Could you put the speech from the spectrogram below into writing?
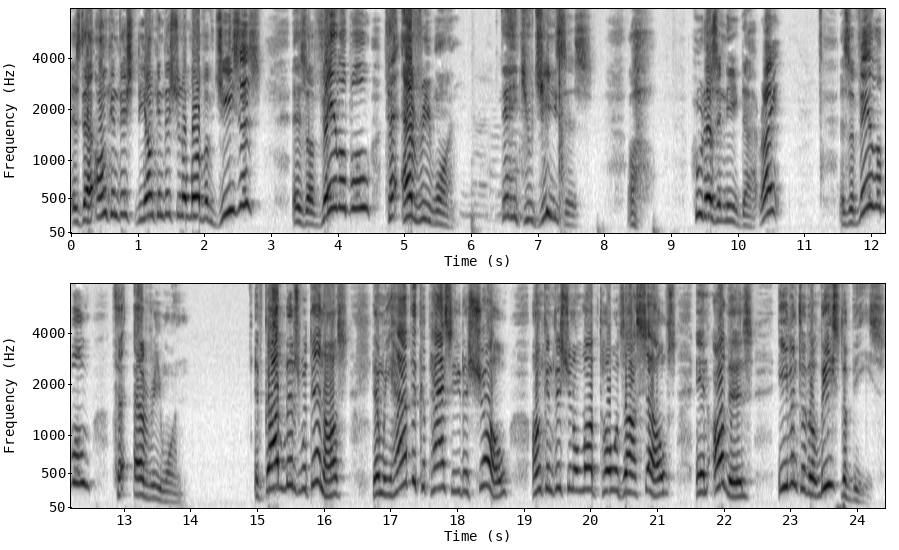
is that the unconditional love of Jesus is available to everyone. Thank you, Jesus. Oh, who doesn't need that, right? Is available to everyone. If God lives within us, then we have the capacity to show unconditional love towards ourselves and others, even to the least of these.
